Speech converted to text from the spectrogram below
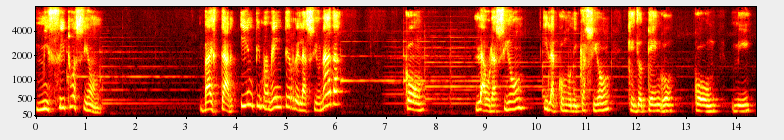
mi situación va a estar íntimamente relacionada con la oración y la comunicación que yo tengo con mi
